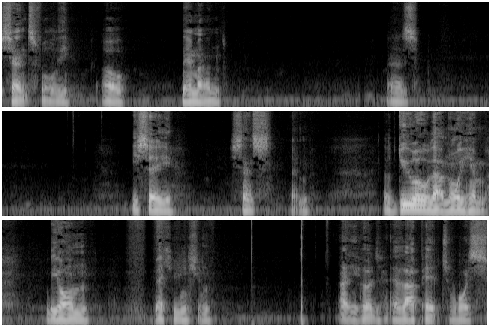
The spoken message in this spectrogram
sense fully. Oh. No man. As you say sense them. The duo that annoy him beyond recognition. I heard a loud pitch voice.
